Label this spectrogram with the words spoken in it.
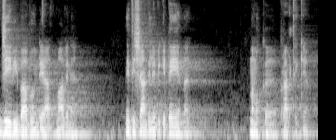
ജി വി ബാബുവിന്റെ ആത്മാവിന് നിധിശാന്തി ലഭിക്കട്ടെ എന്ന് നമുക്ക് പ്രാർത്ഥിക്കാം.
